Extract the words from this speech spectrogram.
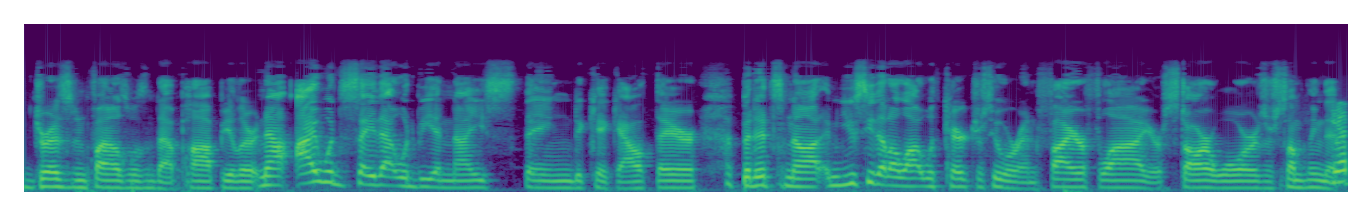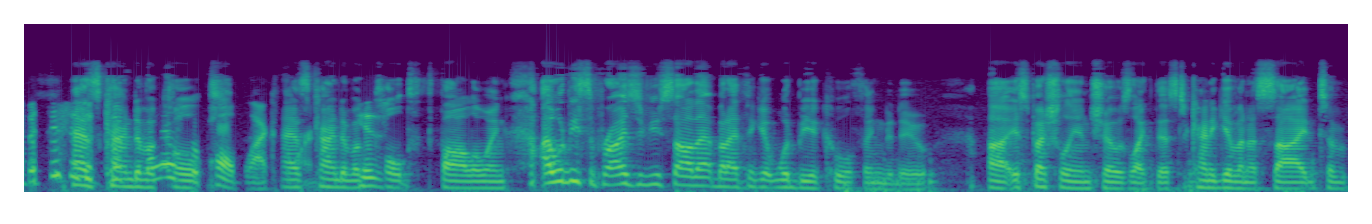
Dresden Files wasn't that popular. Now, I would say that would be a nice thing to kick out there, but it's not. I mean, you see that a lot with characters who are in Firefly or Star Wars or something that yeah, but this has kind of a cult- Paul Blackthorne. has kind of a His- cult following. I would be surprised if you saw that, but I think it would be a cool thing to do, uh, especially in shows like this, to kind of give an aside to.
